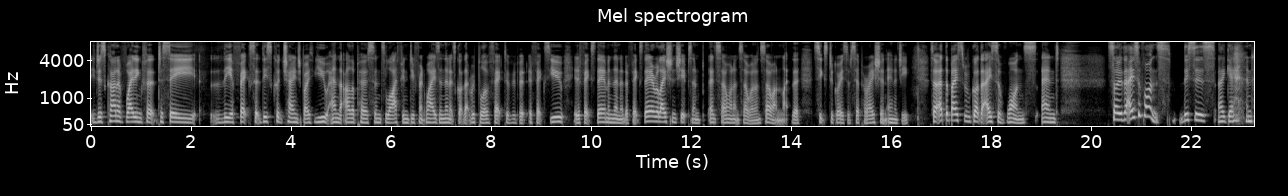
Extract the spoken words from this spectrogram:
you're just kind of waiting for to see the effects that this could change both you and the other person's life in different ways and then it's got that ripple effect of if it affects you it affects them and then it affects their relationships and and so on and so on and so on like the 6 degrees of separation energy. So at the base we've got the ace of wands and so the ace of wands this is again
